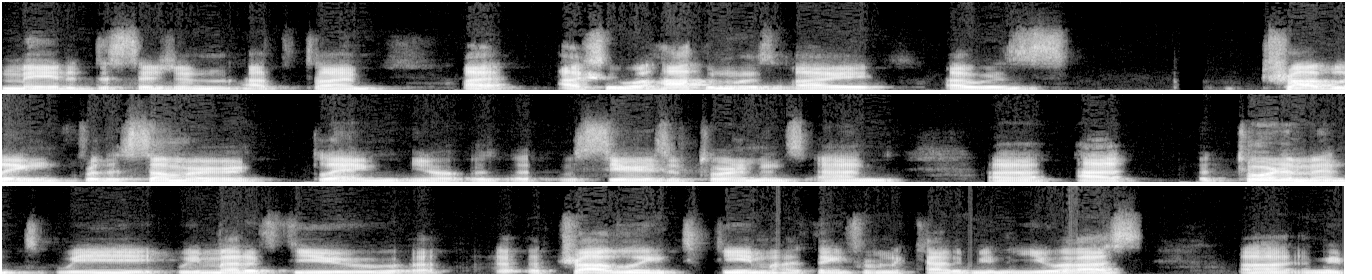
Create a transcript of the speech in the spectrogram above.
made a decision at the time. I actually what happened was I I was traveling for the summer playing, you know, a, a series of tournaments. And uh, at a tournament, we we met a few uh, a, a, traveling team, I think, from an academy in the U.S. Uh, and we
